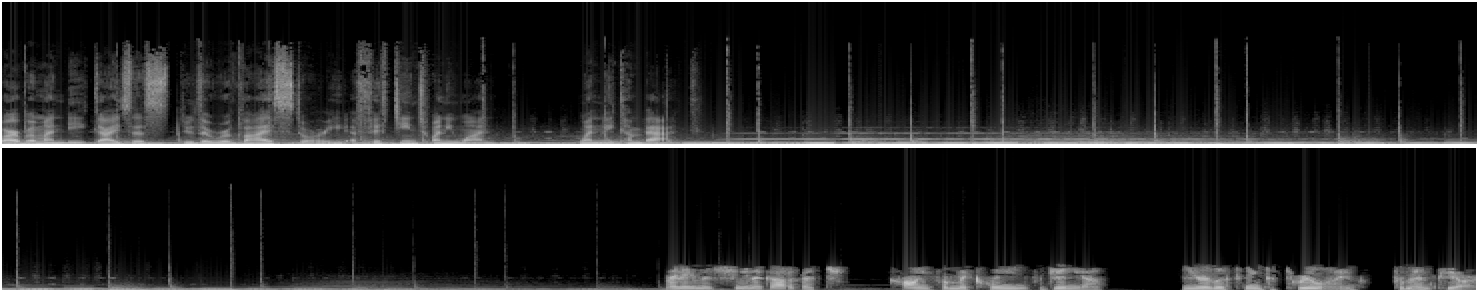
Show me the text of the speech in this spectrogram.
Barbara Mundy guides us through the revised story of 1521 when we come back. My name is Shana Godovich, calling from McLean, Virginia, and you're listening to Throughline from NPR.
